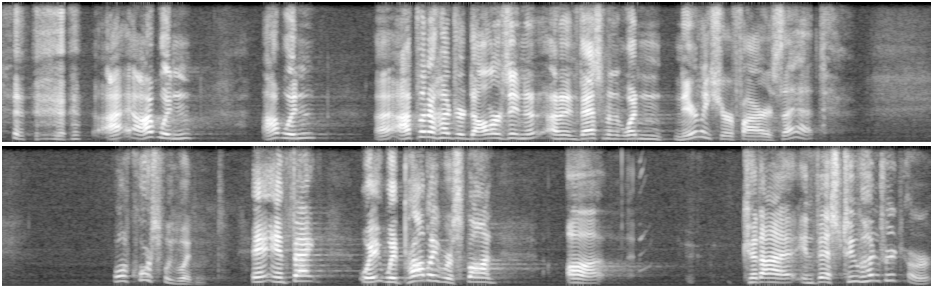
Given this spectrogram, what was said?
I, I wouldn't. I wouldn't. I put $100 in an investment that wasn't nearly surefire as that. Well, of course we wouldn't. In fact, we would probably respond, uh, could I invest 200 or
